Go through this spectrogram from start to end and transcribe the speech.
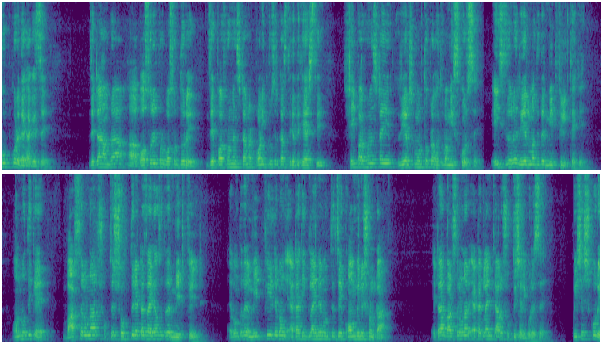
খুব করে দেখা গেছে, যেটা আমরা বছরের পর বছর ধরে যে পারফরমেন্সটা আমরা টনি ক্রুসের কাছ থেকে দেখে আসছি, সেই পারফরমেন্সটাই রিয়াল সমর্থকরা হয়তো বা মিস করছে। এই সিজনে রিয়াল মাদ্রিদের মিডফিল্ড থেকে। অন্যদিকে বার্সেলোনার সবচেয়ে শক্তির একটা জায়গা হচ্ছে তাদের মিডফিল্ড এবং তাদের মিডফিল্ড এবং অ্যাটাকিং লাইনের মধ্যে যে কম্বিনেশনটা এটা বার্সেলোনার অ্যাটাক লাইনকে আরও শক্তিশালী করেছে। বিশেষ করে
